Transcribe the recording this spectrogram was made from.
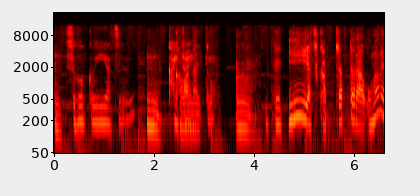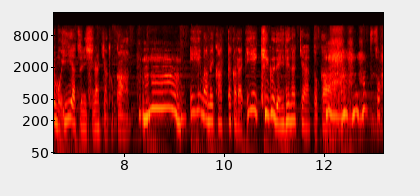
うん、すごくいいやつうん。買いたい。買わないと。うん。で、いいやつ買っちゃったら、お豆もいいやつにしなきゃとか、うん。いい豆買ったからいい器具で入れなきゃとか、そこ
